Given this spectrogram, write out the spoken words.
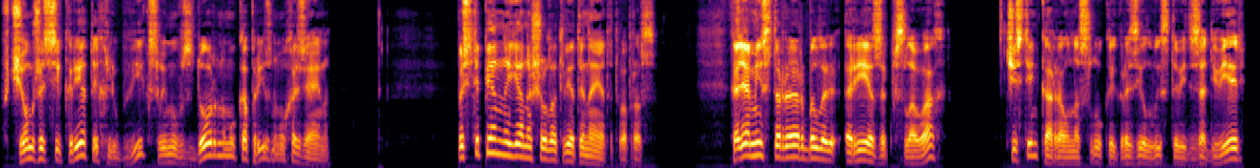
в чем же секрет их любви к своему вздорному капризному хозяину. Постепенно я нашел ответы на этот вопрос. Хотя мистер Эр был резок в словах, частенько орал на слуг и грозил выставить за дверь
